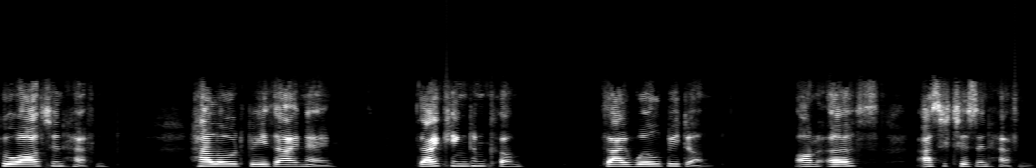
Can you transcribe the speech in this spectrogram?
who art in heaven, hallowed be thy name. Thy kingdom come, thy will be done, on earth as it is in heaven.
